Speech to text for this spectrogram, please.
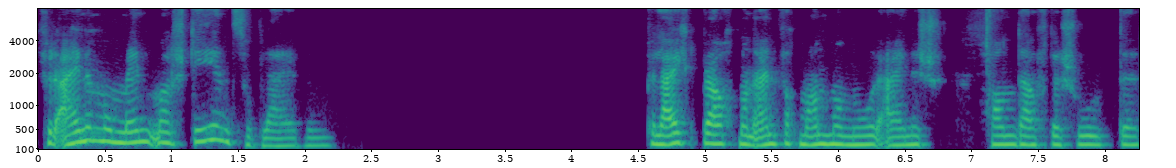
für einen Moment mal stehen zu bleiben Vielleicht braucht man einfach manchmal nur eine Hand auf der Schulter,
